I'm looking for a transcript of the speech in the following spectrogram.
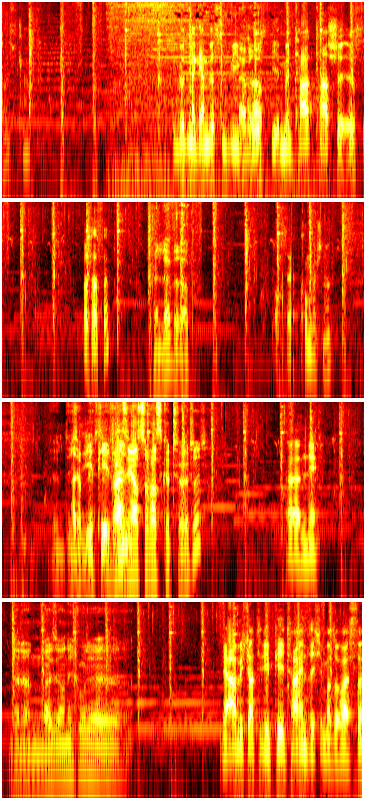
Alles klar. Ich würde mal gerne wissen, wie Level groß up. die Inventartasche ist. Was hast du? Ich bin Level up. Das ist ja komisch, ne? Ich, Also hab die nichts, ich weiß nicht, hast du was getötet? Ähm, nee. Ja, dann weiß ich auch nicht, wo der... Ja, aber ich dachte, die P teilen sich immer so, weißt du?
